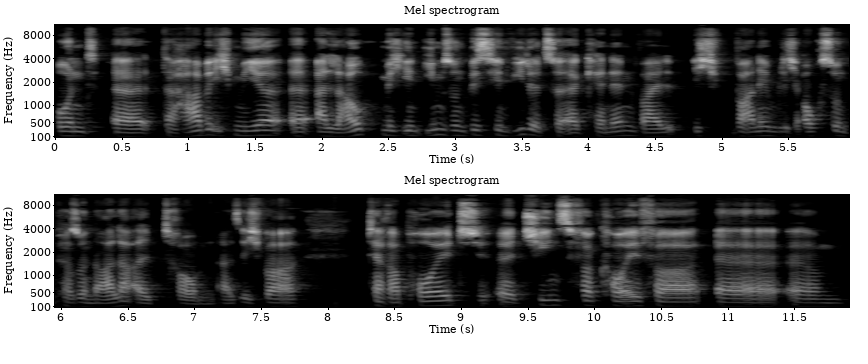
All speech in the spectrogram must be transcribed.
Und äh, da habe ich mir äh, erlaubt, mich in ihm so ein bisschen wiederzuerkennen, weil ich war nämlich auch so ein personaler Albtraum. Also ich war Therapeut, äh, Jeansverkäufer, äh, ähm, äh,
